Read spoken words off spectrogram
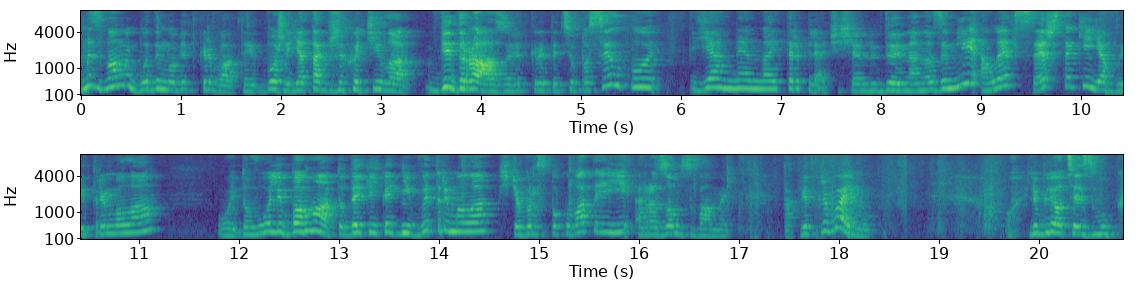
Ми з вами будемо відкривати. Боже, я так вже хотіла відразу відкрити цю посилку. Я не найтерплячіша людина на землі, але все ж таки я витримала. Ой, доволі багато, декілька днів витримала, щоб розпакувати її разом з вами. Так, відкриваємо. О, люблю цей звук.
